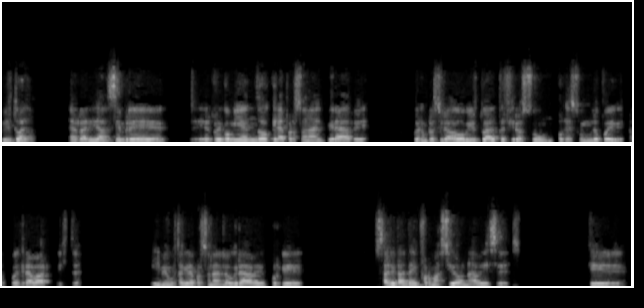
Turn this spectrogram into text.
virtual. En realidad, siempre eh, recomiendo que la persona grabe. Por ejemplo, si lo hago virtual, prefiero Zoom porque Zoom lo, puede, lo puedes grabar, ¿viste? Y me gusta que la persona lo grabe porque sale tanta información a veces que,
